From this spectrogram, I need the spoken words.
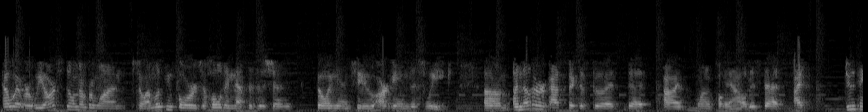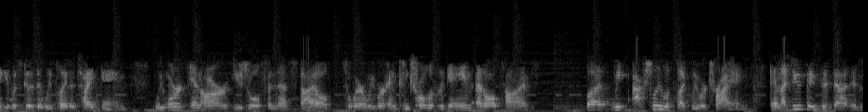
However, we are still number one, so I'm looking forward to holding that position going into our game this week. Um, another aspect of good that I want to point out is that I do think it was good that we played a tight game. We weren't in our usual finesse style to where we were in control of the game at all times, but we actually looked like we were trying. And I do think that that is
